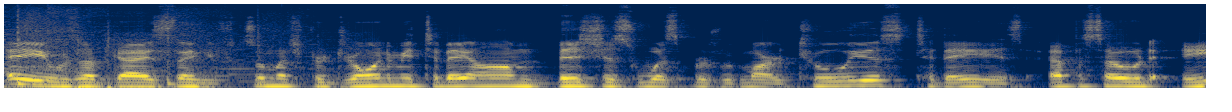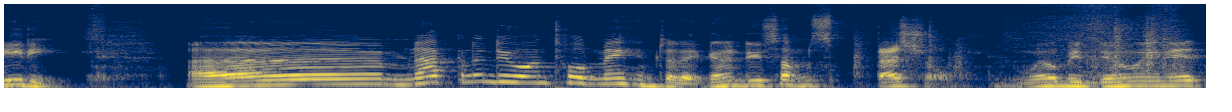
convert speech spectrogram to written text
Hey, what's up, guys? Thank you so much for joining me today on Vicious Whispers with Mark Tullius. Today is episode 80. I'm not gonna do Untold Mayhem today. Gonna do something special. We'll be doing it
